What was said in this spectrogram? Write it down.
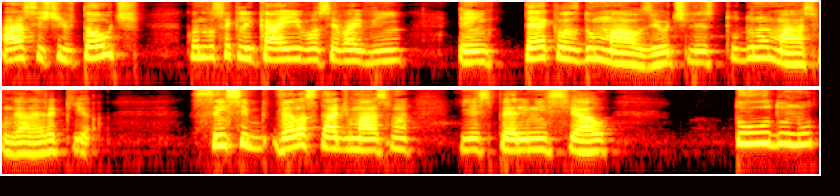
Assistive Touch, quando você clicar aí, você vai vir em teclas do mouse. Eu utilizo tudo no máximo, galera, aqui, ó. Sensi velocidade máxima e espera inicial, tudo no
